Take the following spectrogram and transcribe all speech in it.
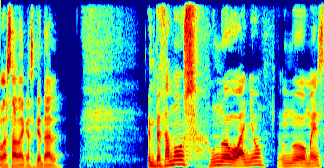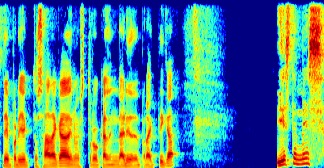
Hola Sadakas, ¿qué tal? Empezamos un nuevo año, un nuevo mes de Proyecto Sadaka, de nuestro calendario de práctica. Y este mes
